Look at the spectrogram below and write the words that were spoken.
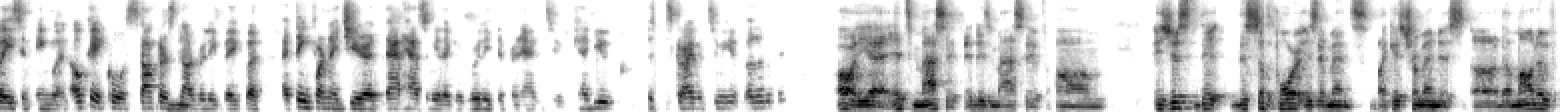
plays in England. Okay, cool. Soccer's mm-hmm. not really big, but I think for Nigeria, that has to be like a really different attitude. Can you describe it to me a little bit? Oh yeah, it's massive. It is massive. Um, it's just the the support is immense. Like it's tremendous. Uh, the amount of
